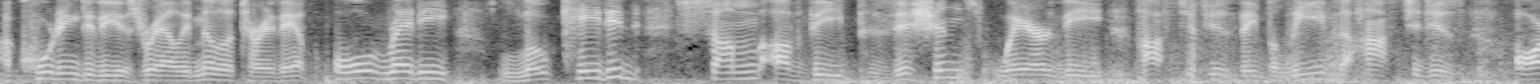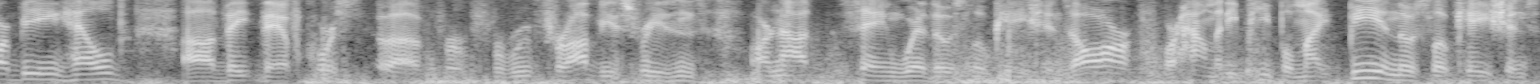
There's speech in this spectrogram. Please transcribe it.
According to the Israeli military, they have already located some of the positions where the hostages, they believe the hostages are being held. Uh, they, they, of course, uh, for, for, for, obvious reasons, are not saying where those locations are or how many people might be in those locations.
